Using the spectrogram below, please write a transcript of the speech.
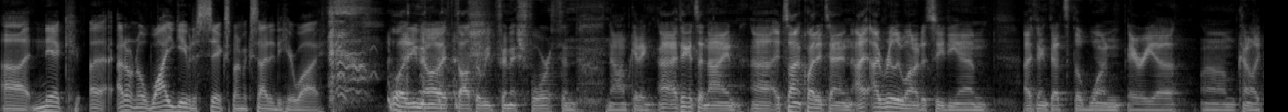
Uh, Nick, uh, I don't know why you gave it a six, but I'm excited to hear why. well, you know, I thought that we'd finish fourth, and no, I'm kidding. I, I think it's a nine. Uh, it's not quite a 10. I, I really wanted a CDM. I think that's the one area, um, kind of like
